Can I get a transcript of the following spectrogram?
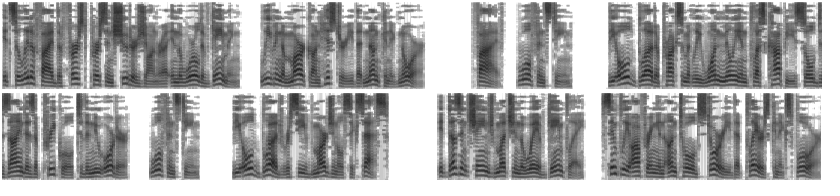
It solidified the first person shooter genre in the world of gaming, leaving a mark on history that none can ignore. 5. Wolfenstein. The Old Blood approximately 1 million plus copies sold designed as a prequel to the New Order, Wolfenstein. The Old Blood received marginal success. It doesn't change much in the way of gameplay, simply offering an untold story that players can explore.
